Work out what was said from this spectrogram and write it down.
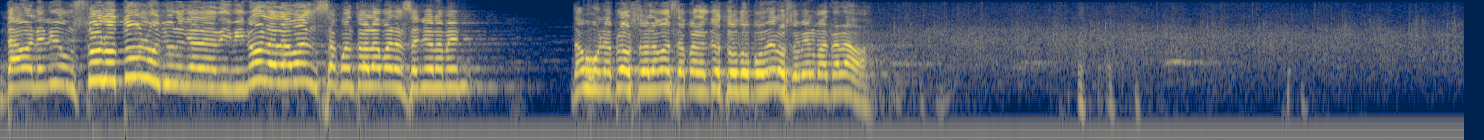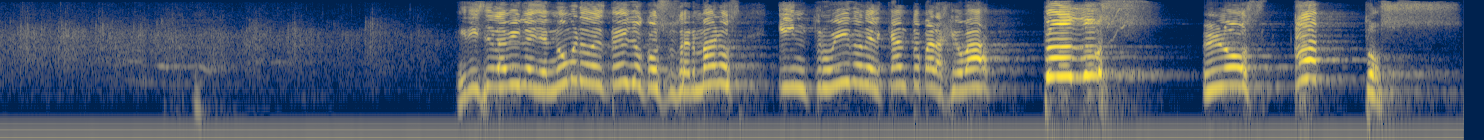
Daba el un solo tono y uno ya adivinó la alabanza. ¿Cuánto alaban al Señor? Amén. Damos un aplauso de alabanza para el Dios Todopoderoso, mi alma te alaba. Y dice la Biblia, y el número de ellos con sus hermanos, instruido en el canto para Jehová, todos los aptos.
